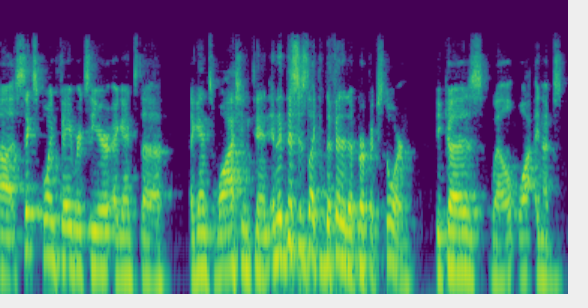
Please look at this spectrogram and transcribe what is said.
uh, six point favorites here against against Washington. And this is like the definitive perfect storm because, well, and I'm just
